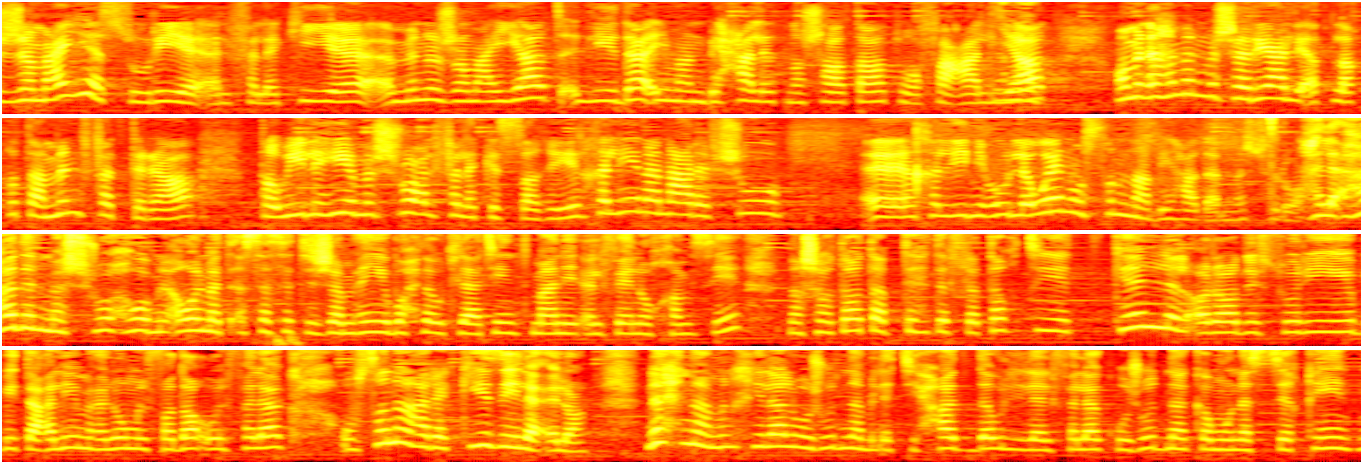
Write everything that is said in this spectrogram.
الجمعية السورية الفلكية من الجمعيات اللي دائما بحالة نشاطات وفعاليات. ومن أهم المشاريع اللي أطلقتها من فترة طويلة هي مشروع الفلك الصغير. خلينا نعرف شو خليني أقول لوين وصلنا بهذا المشروع؟ هلا هذا المشروع هو من أول ما تأسست الجمعية ب 31 8 2005 نشاطاتها بتهدف لتغطية كل الأراضي السورية بتعليم علوم الفضاء والفلك وصنع ركيزي لهم نحن من خلال وجودنا بالاتحاد الدولي للفلك وجودنا كمنسقين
